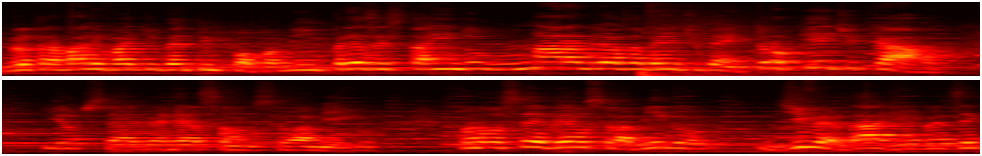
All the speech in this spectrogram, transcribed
Meu trabalho vai de vento em popa. Minha empresa está indo maravilhosamente bem. Troquei de carro. E observe a reação do seu amigo. Quando você vê o seu amigo de verdade, ele vai dizer,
